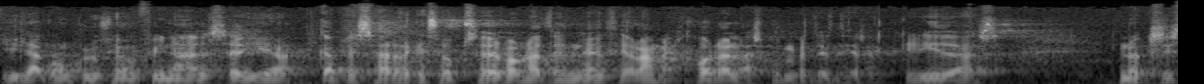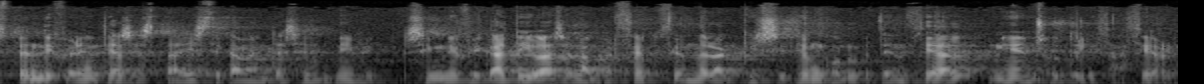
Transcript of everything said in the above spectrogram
Y la conclusión final sería que, a pesar de que se observa una tendencia a la mejora en las competencias adquiridas, no existen diferencias estadísticamente significativas en la percepción de la adquisición competencial ni en su utilización,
